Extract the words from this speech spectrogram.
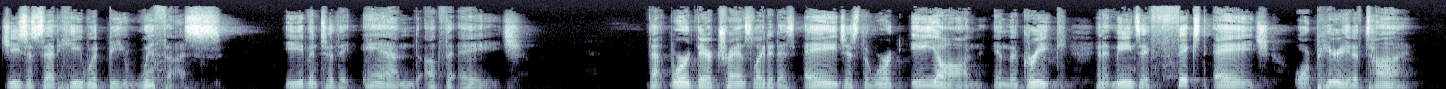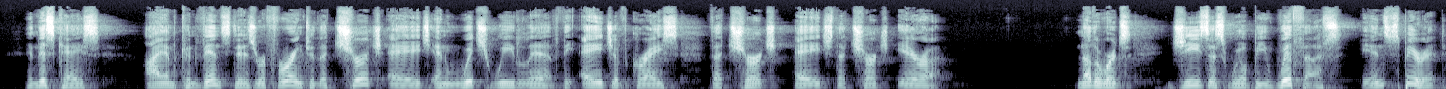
Jesus said he would be with us even to the end of the age. That word there translated as age is the word eon in the Greek, and it means a fixed age or period of time. In this case, I am convinced it is referring to the church age in which we live, the age of grace the church age, the church era. In other words, Jesus will be with us in spirit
